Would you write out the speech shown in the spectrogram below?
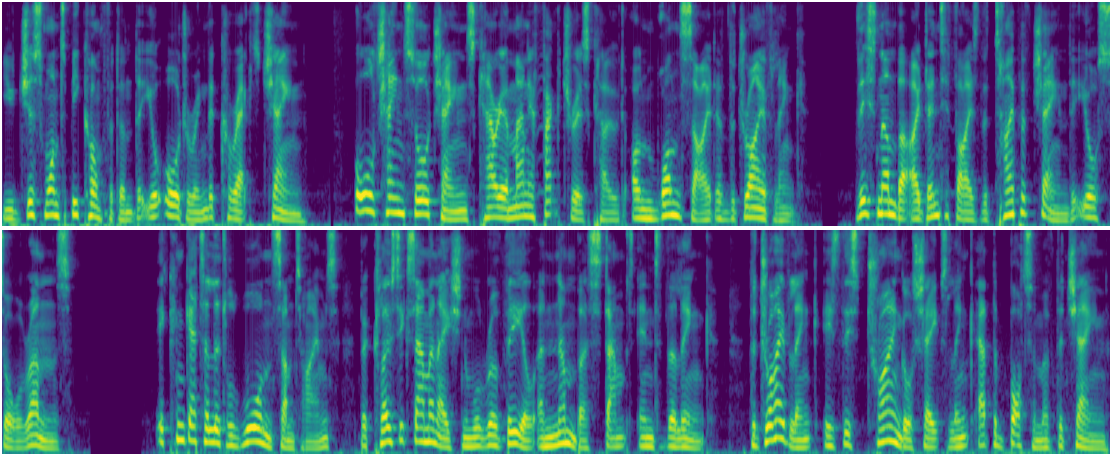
you just want to be confident that you're ordering the correct chain. All chainsaw chains carry a manufacturer's code on one side of the drive link. This number identifies the type of chain that your saw runs. It can get a little worn sometimes, but close examination will reveal a number stamped into the link. The drive link is this triangle shaped link at the bottom of the chain.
